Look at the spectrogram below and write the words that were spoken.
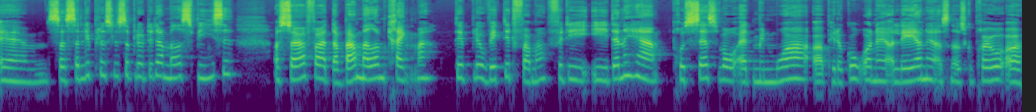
Øhm, så, så lige pludselig så blev det der med at spise, og sørge for, at der var mad omkring mig, det blev vigtigt for mig, fordi i denne her proces, hvor at min mor og pædagogerne og lægerne og sådan noget skulle prøve at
